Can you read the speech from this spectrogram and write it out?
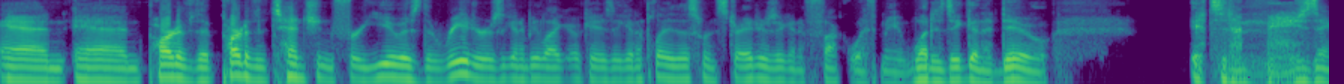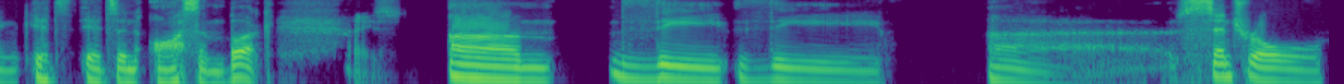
and and part of the part of the tension for you as the reader is going to be like okay is he going to play this one straight or is he going to fuck with me? What is he going to do? It's an amazing it's it's an awesome book. Nice. um the the uh central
